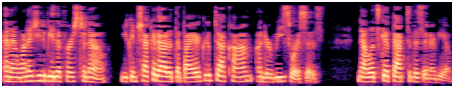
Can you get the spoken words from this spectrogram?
and I wanted you to be the first to know. You can check it out at thebuyergroup.com under resources. Now let's get back to this interview.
